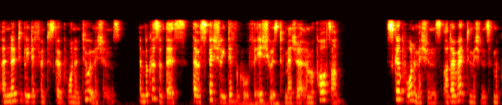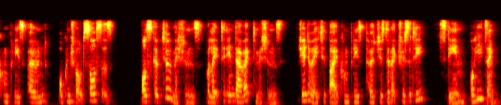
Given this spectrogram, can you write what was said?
are notably different to Scope 1 and 2 emissions, and because of this, they're especially difficult for issuers to measure and report on. Scope 1 emissions are direct emissions from a company's owned or controlled sources, while Scope 2 emissions relate to indirect emissions generated by a company's purchased electricity, steam, or heating.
